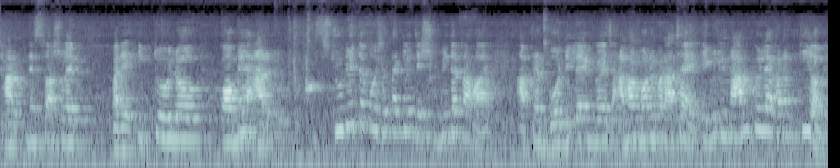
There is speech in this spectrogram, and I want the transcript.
শার্পনেস তো আসলে মানে একটু হইলেও কমে। আর স্টুডিওতে বসে থাকলে যে সুবিধাটা হয়, আপনার বডি ল্যাঙ্গুয়েজ আমার মনে করেন আচ্ছা এগুলি নাম করলে এখন কি হবে?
